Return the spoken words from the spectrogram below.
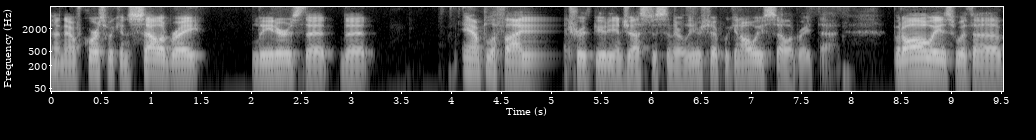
Uh, now, of course, we can celebrate leaders that that amplify truth, beauty, and justice in their leadership, we can always celebrate that, but always with a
